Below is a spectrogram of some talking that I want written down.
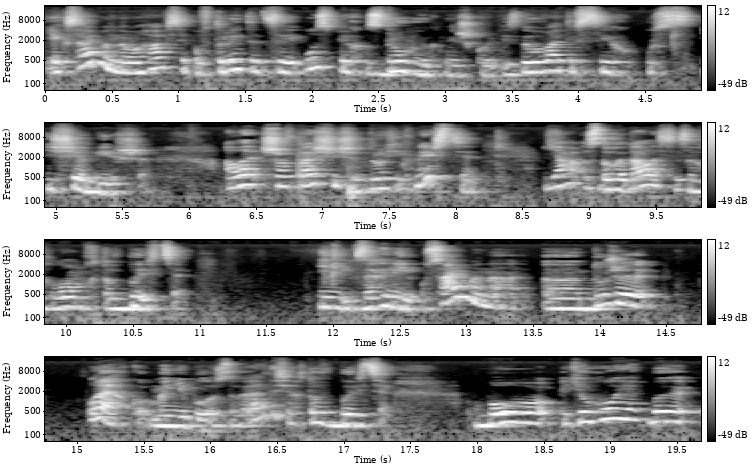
як Саймон намагався повторити цей успіх з другою книжкою і здивувати всіх іще більше. Але що в першій, що в другій книжці, я здогадалася загалом, хто вбивця. І взагалі у Саймона е, дуже легко мені було здогадатися, хто вбивця. Бо його якби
